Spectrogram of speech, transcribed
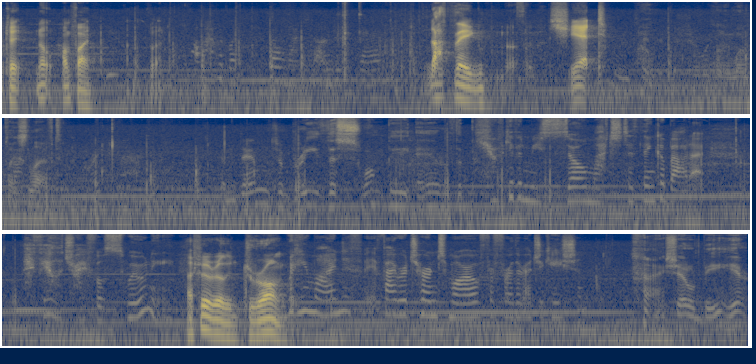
Okay, no, I'm fine. I'm fine. Nothing. Nothing. Shit. Only one place left. Condemned to breathe the swampy air of the You've given me so much to think about. I, I feel a trifle swoony. I feel really drunk. Would you mind if, if I return tomorrow for further education? I shall be here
